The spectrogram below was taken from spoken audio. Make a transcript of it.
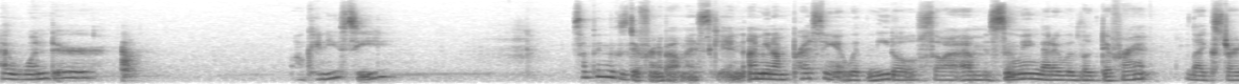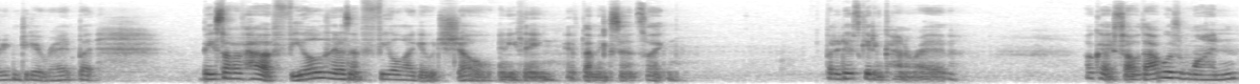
I wonder oh, can you see? Something looks different about my skin. I mean, I'm pressing it with needles, so I'm assuming that it would look different, like starting to get red, but based off of how it feels, it doesn't feel like it would show anything, if that makes sense. Like, but it is getting kind of red. Okay, so that was one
